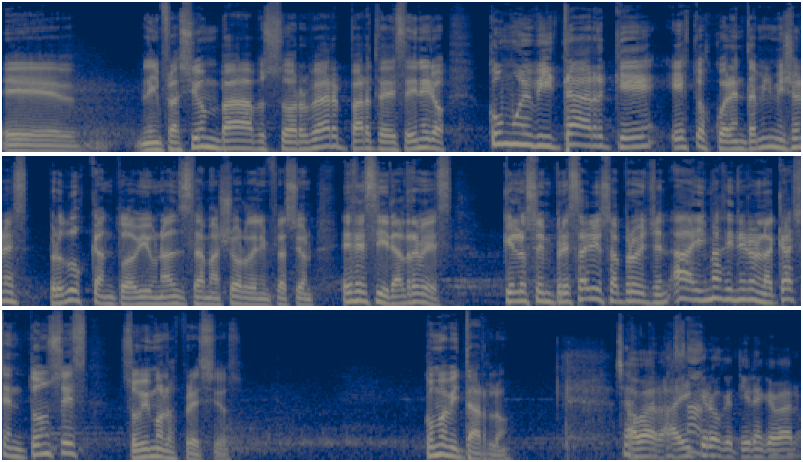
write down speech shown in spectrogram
la inflación va a absorber parte de ese dinero. ¿Cómo evitar que estos 40 mil millones produzcan todavía un alza mayor de la inflación? Es decir, al revés, que los empresarios aprovechen, ah, hay más dinero en la calle, entonces subimos los precios. ¿Cómo evitarlo? A ver, ahí creo que tiene que ver,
